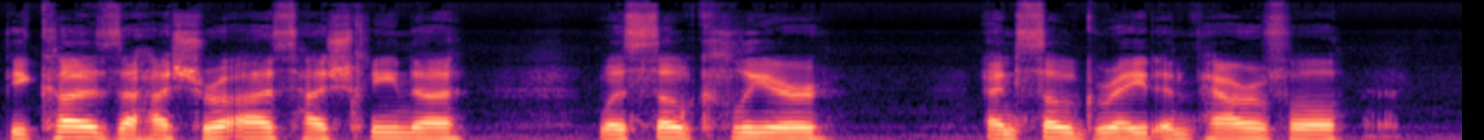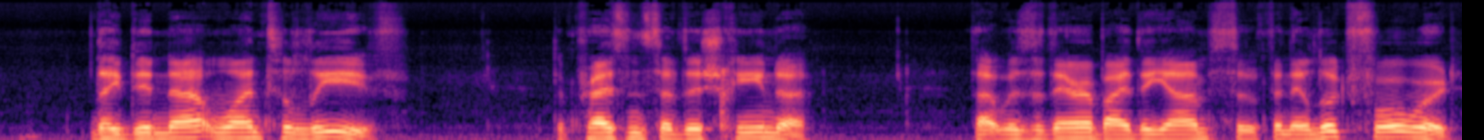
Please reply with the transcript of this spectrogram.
Because the Hashruas Hashchina was so clear and so great and powerful, they did not want to leave the presence of the Shechina that was there by the Yamsuf, and they looked forward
